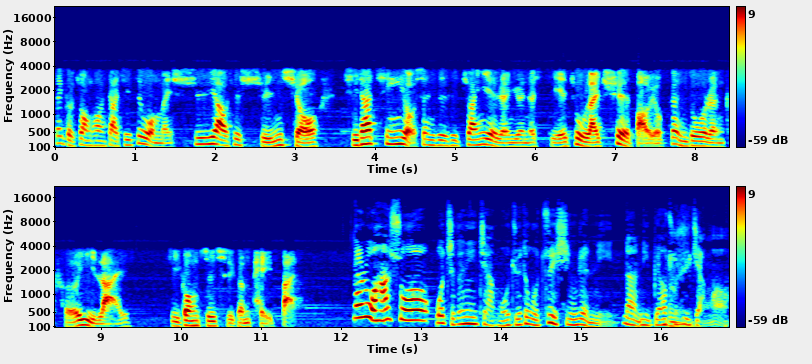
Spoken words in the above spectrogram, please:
这个状况下，其实我们需要去寻求。其他亲友甚至是专业人员的协助，来确保有更多人可以来提供支持跟陪伴。那如果他说我只跟你讲，我觉得我最信任你，那你不要出去讲哦。嗯、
